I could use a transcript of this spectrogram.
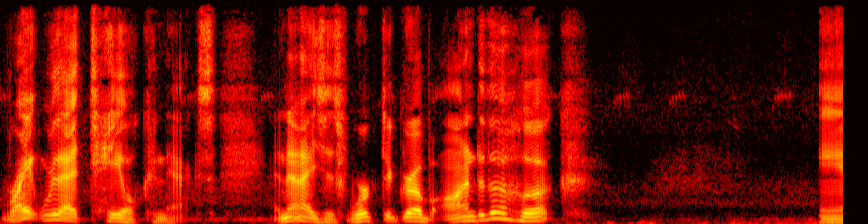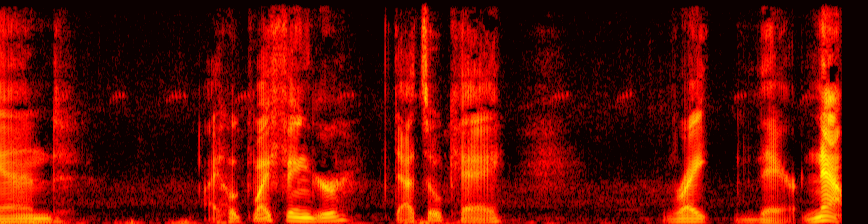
Right where that tail connects. And then I just work the grub onto the hook and I hooked my finger. That's okay. Right there. Now,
